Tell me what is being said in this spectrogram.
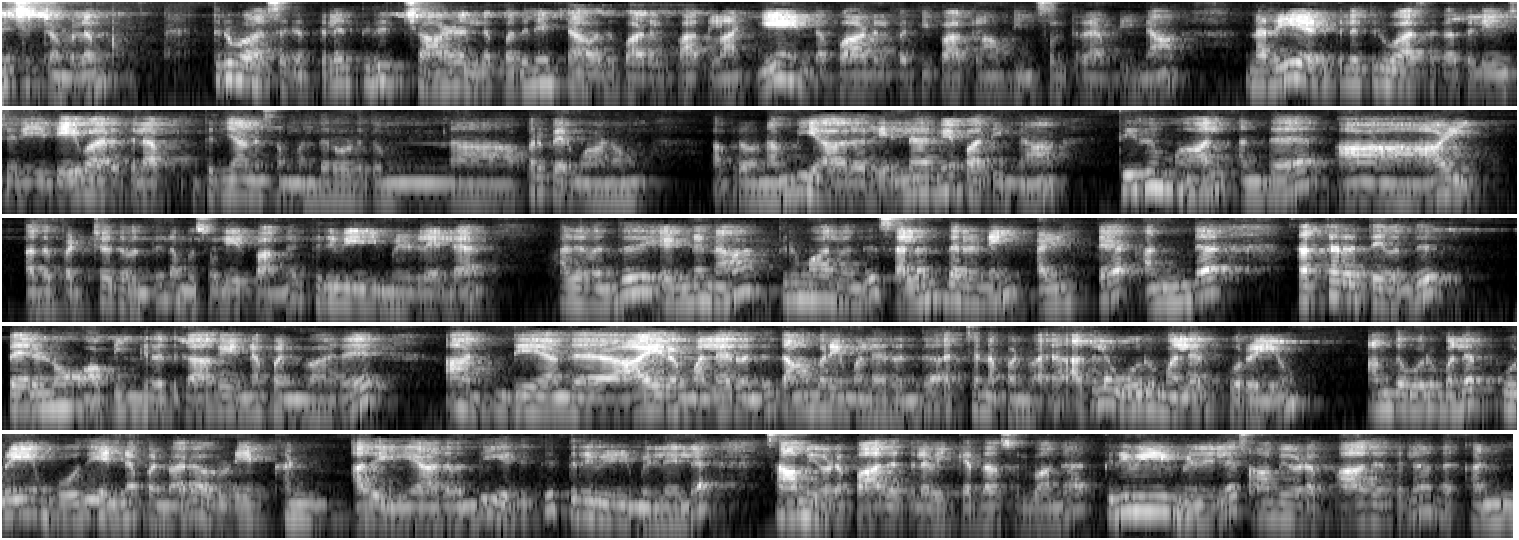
திருச்சிற்றம்பலம் திருவாசகத்தில் திருச்சாழலில் பதினெட்டாவது பாடல் பார்க்கலாம். ஏன் இந்த பாடல் பற்றி பார்க்கலாம் அப்படின்னு சொல்கிறேன் அப்படின்னா நிறைய இடத்துல திருவாசகத்துலேயும் சரி தேவாரத்தில் திருஞான சம்பந்தரோடதும் அப்பர் பெருமானும் அப்புறம் நம்பியாரர் எல்லாருமே பார்த்திங்கன்னா திருமால் அந்த ஆ- ஆழி அதை பற்றதை வந்து நம்ம சொல்லியிருப்பாங்க திருவேழிமிழையில் அதை வந்து என்னென்னா திருமால் வந்து சலந்தரனை அழித்த அந்த சக்கரத்தை வந்து பெறணும் அப்படிங்கிறதுக்காக என்ன பண்ணுவார்? அந்த ஆயிரம் மலர் வந்து தாமரை மலர் வந்து அர்ச்சனை பண்ணுவார். அதில் ஒரு மலர் குறையும். அந்த ஒரு மலர் குறையும் போது என்ன பண்ணுவார்? அவருடைய கண் அதை அதை வந்து எடுத்து திருவிழிமலையில் சாமியோட பாதத்தில் வைக்கிறதா சொல்லுவாங்க. திருவிழிமலையில் சாமியோட பாதத்தில் அந்த கண்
